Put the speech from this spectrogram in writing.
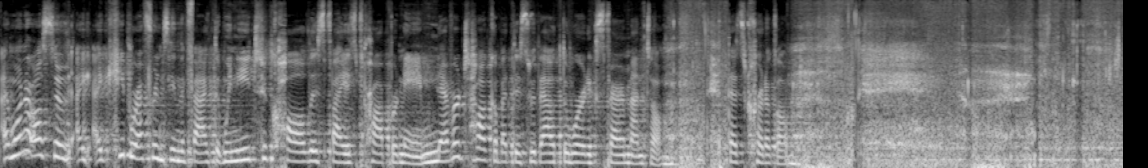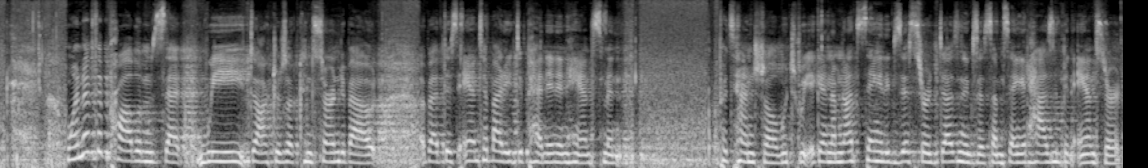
I want to also I, I, keep referencing the fact that we need to call this by its proper name. Never talk about this without the word experimental. That's critical. One of the problems that we doctors are concerned about about this antibody dependent enhancement potential, which we again I'm not saying it exists or it doesn't exist, I'm saying it hasn't been answered,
